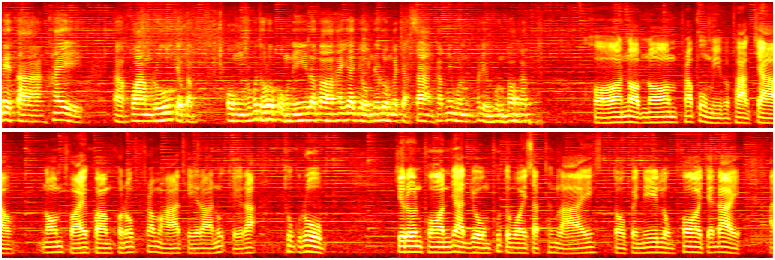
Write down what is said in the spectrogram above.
เมตตาให้ความรู้เกี่ยวกับองค์พระพุทธรูปองค์นี้ แล้วก็ให้ญาติโยมได้ร่วมกันจัดสร้างครับนิมนต์พระเดชพระคุณหลวงพ่อครับ ขอนอบน้อมพระผู้มีพระภาคเจ้า น้อมถวายความเคารพพระมหาเถรานุเถระทุกรูป เจริญพรญาติโยมพุทธบริษัททั้งหลาย ต่อไปนี้หลวงพ่อจะได้อ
